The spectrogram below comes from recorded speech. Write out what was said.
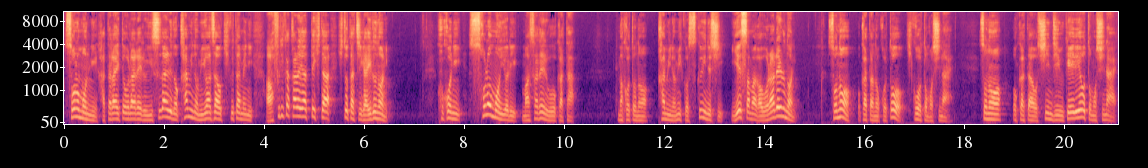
ソロモンに働いておられるイスラエルの神の御業を聞くためにアフリカからやってきた人たちがいるのにここにソロモンより勝れるお方誠の神の御子救い主イエス様がおられるのにそのお方のことを聞こうともしない。そのお方を信じ受け入れようともしない。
